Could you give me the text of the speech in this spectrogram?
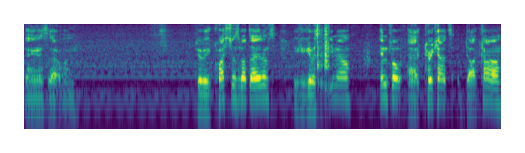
thing as that one. If you have any questions about the items, you can give us an email info at kurycats.com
